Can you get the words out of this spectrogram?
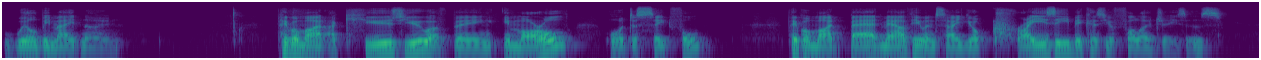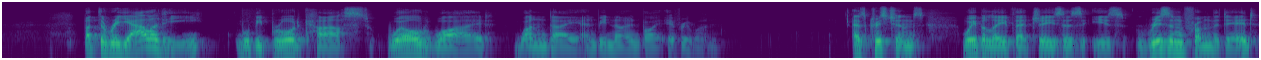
will be made known. People might accuse you of being immoral or deceitful. People might badmouth you and say you're crazy because you follow Jesus. But the reality will be broadcast worldwide one day and be known by everyone. As Christians, we believe that Jesus is risen from the dead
